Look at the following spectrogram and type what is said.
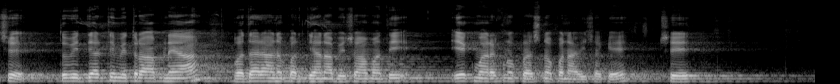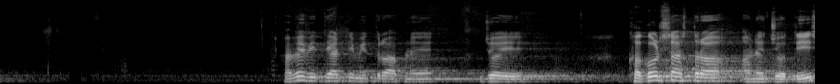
છે. તો વિદ્યાર્થી મિત્રો, આપણે આ વધારે આના પર ધ્યાન આપીશું. આમાંથી એક માર્કનો પ્રશ્ન પણ આવી શકે છે. હવે વિદ્યાર્થી મિત્રો આપણે જોઈએ ખગોળશાસ્ત્ર અને જ્યોતિષ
